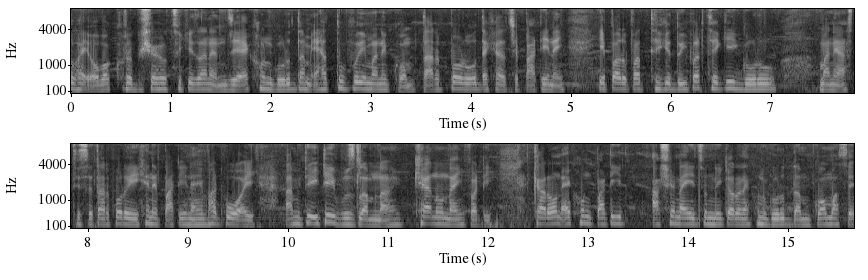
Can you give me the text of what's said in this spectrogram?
কিন্তু ভাই অবাক করার বিষয় হচ্ছে কি জানেন যে এখন গরুর দাম এত পরিমাণে কম, তারপরও দেখা যাচ্ছে পাটি নাই। এপার ওপার থেকে দুই পার থেকেই গরু মানে আসতেছে, তারপরে এখানে পার্টি নাই বাট ওয়াই আমি তো এইটাই বুঝলাম না, কেন নাই পার্টি? কারণ এখন পার্টি আসে না এই জন্যই কারণ এখন গরুর দাম কম আছে,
